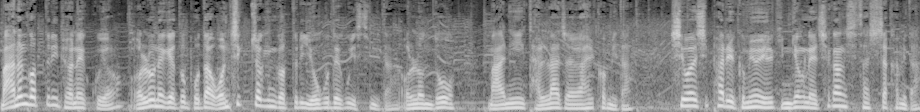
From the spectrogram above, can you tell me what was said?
많은 것들이 변했고요. 언론에게도 보다 원칙적인 것들이 요구되고 있습니다. 언론도 많이 달라져야 할 겁니다. 10월 18일 금요일 김경래 최강 시사 시작합니다.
